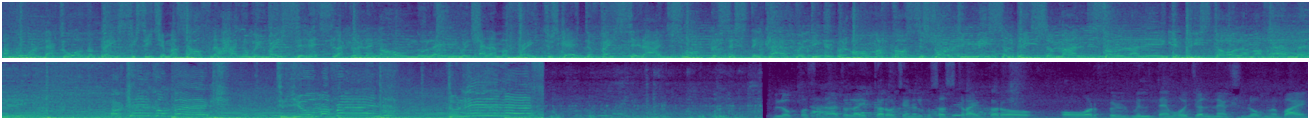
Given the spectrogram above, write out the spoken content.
I'm going back to all the basics Teaching myself now how to erase it It's like learning a whole new language And I'm afraid, too scared to face it I just want persistent clarity But all my thoughts destroying me Some peace of mind is all I need to give peace to all of my family Blog पसंद आया तो लाइक करो चैनल को सब्सक्राइब करो और फिर मिलते हैं बहुत जल्द नेक्स्ट ब्लॉग में बाय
